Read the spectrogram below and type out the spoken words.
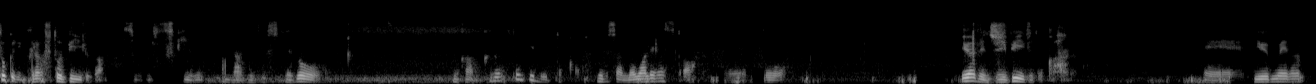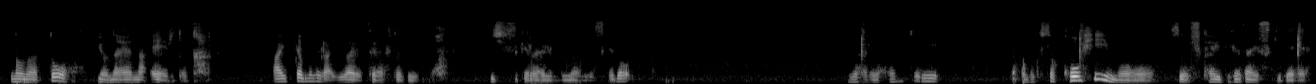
特にクラフトビールがすごい好きなんですけど、なんかクラフトビールとか皆さん飲まれますか？えっ、ー、と、いわゆる地ビールとか、えー、有名なのだと、夜な夜なエールとか、ああいったものがいわゆるクラフトビールと位置づけられるものなんですけど、いや、でも本当に、なんか僕さ、コーヒーもすごい深入りが大好きで、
